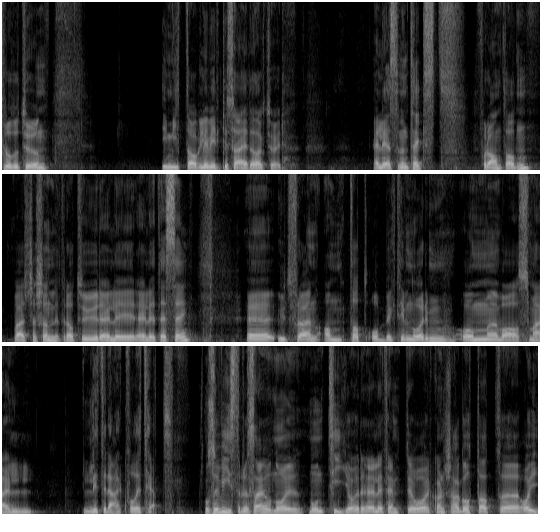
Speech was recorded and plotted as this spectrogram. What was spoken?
Frode Tuen, i mitt daglige virke så er jeg redaktør. Jeg leser en tekst for å anta den, være seg skjønnlitteratur eller, eller et essay. Eh, ut fra en antatt objektiv norm om eh, hva som er litterær kvalitet. Og så viser det seg jo når noen tiår eller 50 år kanskje har gått, at uh, oi,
